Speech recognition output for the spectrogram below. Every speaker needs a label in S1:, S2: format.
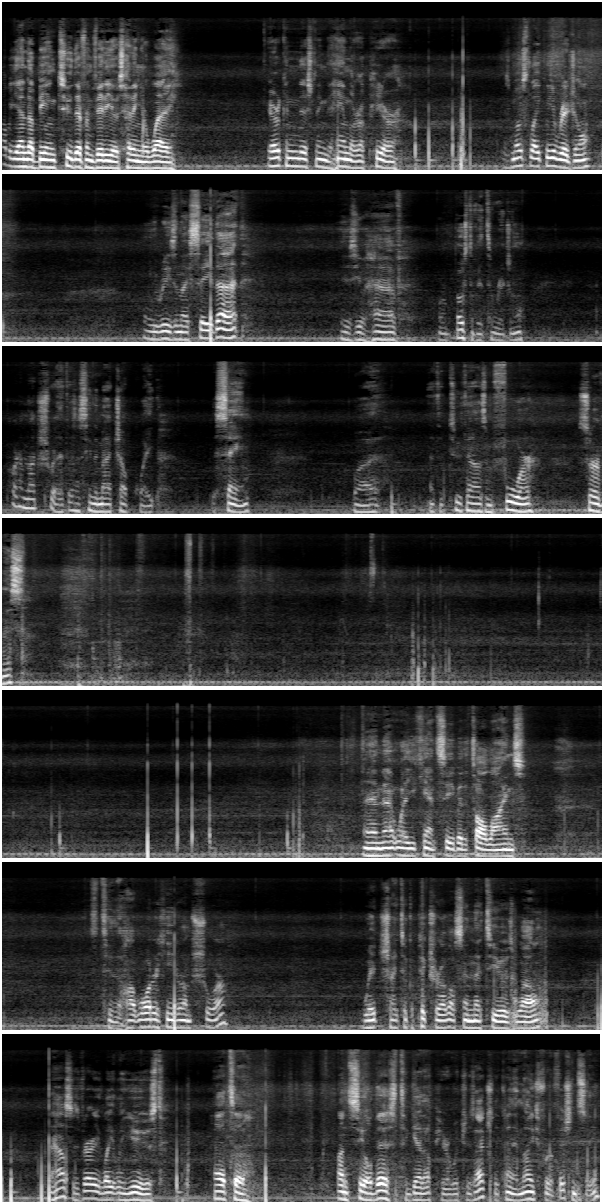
S1: Probably end up being two different videos heading your way. Air conditioning, the handler up here is most likely original. Only reason I say that is you have, or most of it's original. That part I'm not sure, that doesn't seem to match up quite the same. But that's a 2004 service. And that way you can't see but it's all lines it's to the hot water heater I'm sure which I took a picture of. I'll send that to you as well. The house is very lightly used. I had to unseal this to get up here which is actually kind of nice for efficiency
